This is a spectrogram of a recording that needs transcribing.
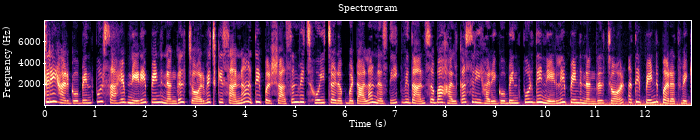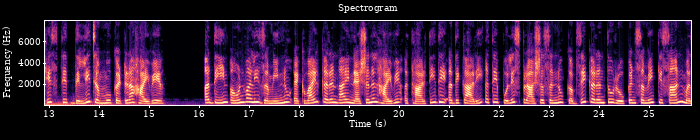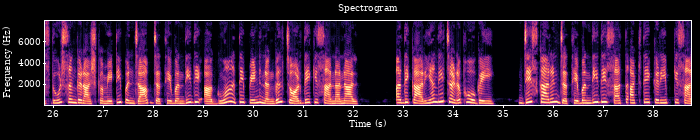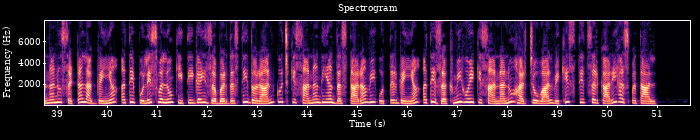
ਸ੍ਰੀ ਹਰਗੋਬਿੰਦਪੁਰ ਸਾਹਿਬ ਨੇੜੇ ਪਿੰਡ ਨੰਗਲ ਚੌਰ ਵਿੱਚ ਕਿਸਾਨਾਂ ਅਤੇ ਪ੍ਰਸ਼ਾਸਨ ਵਿੱਚ ਹੋਈ ਝੜਪ ਬਟਾਲਾ ਨਜ਼ਦੀਕ ਵਿਧਾਨ ਸਭਾ ਹਲਕਾ ਸ੍ਰੀ ਹਰਿਗੋਬਿੰਦਪੁਰ ਦੇ ਨੇੜਲੇ ਪਿੰਡ ਨੰਗਲ ਚੌਰ ਅਤੇ ਪਿੰਡ ਪਰਤ ਵਿਖੇ ਸਥਿਤ ਦਿੱਲੀ ਜੰਮੂ ਕਟੜਾ ਹਾਈਵੇ ਅਧੀਨ ਆਉਣ ਵਾਲੀ ਜ਼ਮੀਨ ਨੂੰ ਐਕਵਾਇਰ ਕਰਨ ਆਏ ਨੈਸ਼ਨਲ ਹਾਈਵੇ ਅਥਾਰਟੀ ਦੇ ਅਧਿਕਾਰੀ ਅਤੇ ਪੁਲਿਸ ਪ੍ਰਸ਼ਾਸਨ ਨੂੰ ਕਬਜ਼ੇ ਕਰਨ ਤੋਂ ਰੋਕਣ ਸਮੇਂ ਕਿਸਾਨ ਮਜ਼ਦੂਰ ਸੰਘਰਸ਼ ਕਮੇਟੀ ਪੰਜਾਬ ਜਥੇਬੰਦੀ ਦੇ ਆਗੂਆਂ ਅਤੇ ਪਿੰਡ ਨੰਗਲ ਚੌਰ ਦੇ ਕਿਸਾਨਾਂ ਨਾਲ ਅਧਿਕਾਰੀਆਂ ਦੀ ਝੜਪ ਹੋ ਗਈ। ਜਿਸ ਕਾਰਨ ਜਥੇਬੰਦੀ ਦੇ 7-8 ਦੇ ਕਰੀਬ ਕਿਸਾਨਾਂ ਨੂੰ ਸੱਟਾਂ ਲੱਗ ਗਈਆਂ ਅਤੇ ਪੁਲਿਸ ਵੱਲੋਂ ਕੀਤੀ ਗਈ ਜ਼ਬਰਦਸਤੀ ਦੌਰਾਨ ਕੁਝ ਕਿਸਾਨਾਂ ਦੀਆਂ ਦਸਤਾਰਾਂ ਵੀ ਉਤਰ ਗਈਆਂ ਅਤੇ ਜ਼ਖਮੀ ਹੋਏ ਕਿਸਾਨਾਂ ਨੂੰ ਹਰਚੋਵਾਲ ਵਿਖੇ ਸਥਿਤ ਸਰਕਾਰੀ ਹਸਪਤਾਲ।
